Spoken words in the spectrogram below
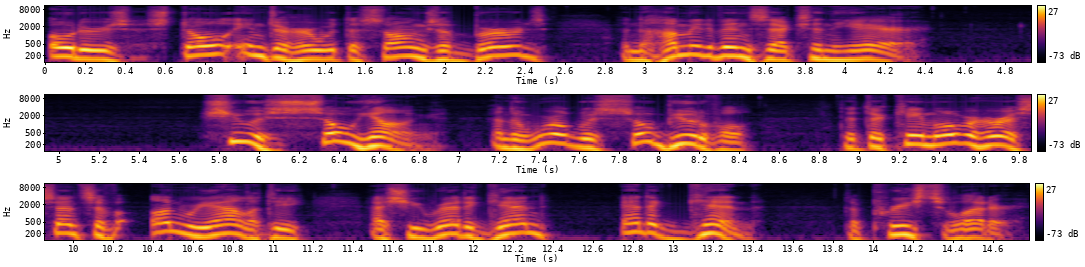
odors stole into her with the songs of birds and the humming of insects in the air. She was so young, and the world was so beautiful, that there came over her a sense of unreality as she read again and again the priest's letter.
